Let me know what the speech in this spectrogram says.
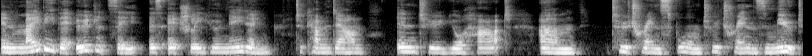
and maybe that urgency is actually you needing to come down into your heart um, to transform, to transmute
